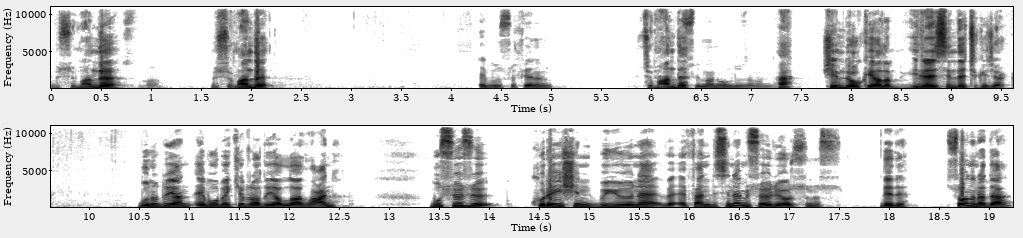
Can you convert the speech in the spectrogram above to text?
Müslümandı. Müslümandı. Ebu Sufyan'ın Müslümandı. Müslüman olduğu zamanda. Heh, şimdi okuyalım. İlerisinde çıkacak. Bunu duyan Ebu Bekir radıyallahu anh bu sözü Kureyş'in büyüğüne ve efendisine mi söylüyorsunuz? dedi. Sonra da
